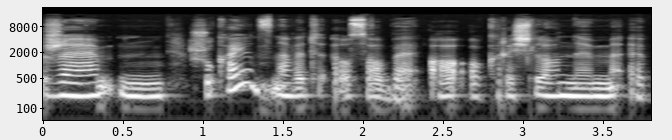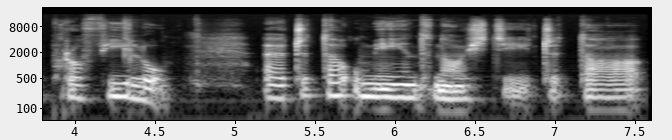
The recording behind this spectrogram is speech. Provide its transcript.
że mm, szukając nawet osobę o określonym e, profilu, e, czy to umiejętności, czy to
